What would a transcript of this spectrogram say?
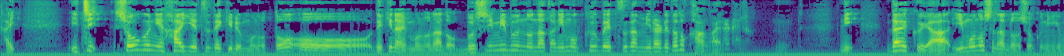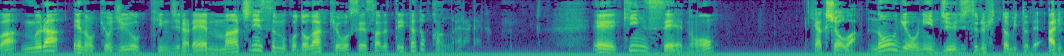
はい。1、将軍に配列できるものと、できないものなど、武士身分の中にも区別が見られたと考えられる。2、大工や芋の師などの職人は村への居住を禁じられ、町に住むことが強制されていたと考えられる。えー、近世の百姓は農業に従事する人々であり、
